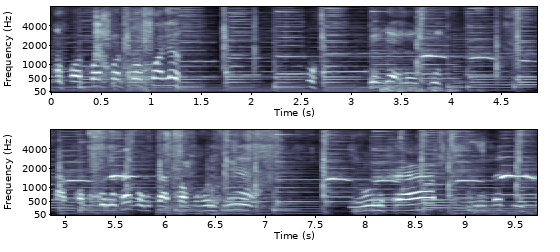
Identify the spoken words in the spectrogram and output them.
เอาปอนปอนปอนปอนปอนเร็วโอ้ เยอะแยะเลยนี่กราบขอบคุณนะครับผมกราบขอบคุณคุณแม่อิ๋วนะครับนี่ก็จีพ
